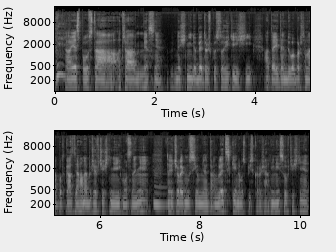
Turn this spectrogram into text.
je spousta a třeba jasně v dnešní době trošku složitější a to je i ten důvod, proč tenhle podcast děláme, protože v češtině jich moc není, hmm. takže člověk musí umět anglicky, nebo spíš skoro žádný nejsou v češtině.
